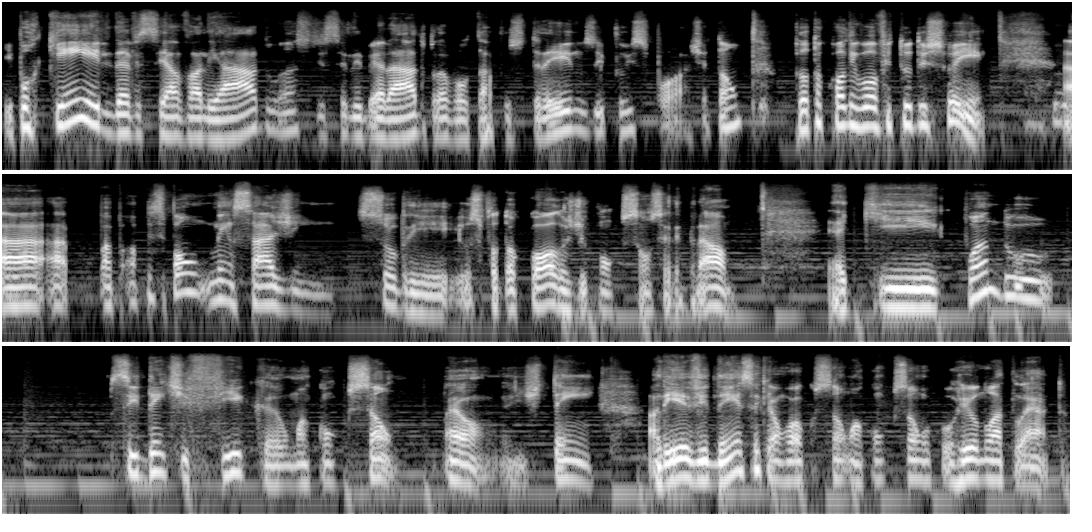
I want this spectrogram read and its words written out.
E por quem ele deve ser avaliado antes de ser liberado para voltar para os treinos e para o esporte. Então, o protocolo envolve tudo isso aí. A, a, a, principal mensagem sobre os protocolos de concussão cerebral é que quando se identifica uma concussão, é, ó, a gente tem ali evidência que a concussão, uma concussão ocorreu no atleta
